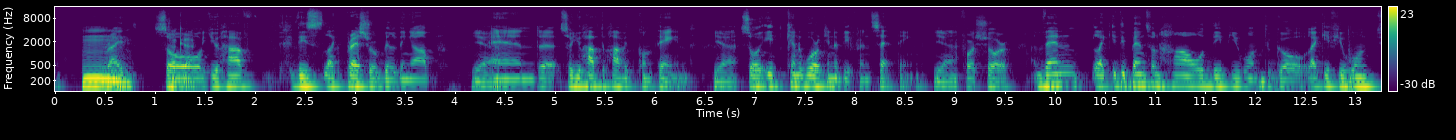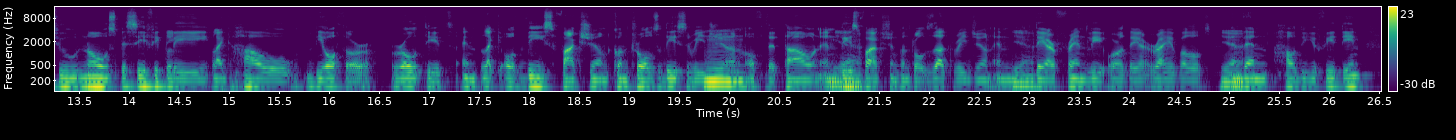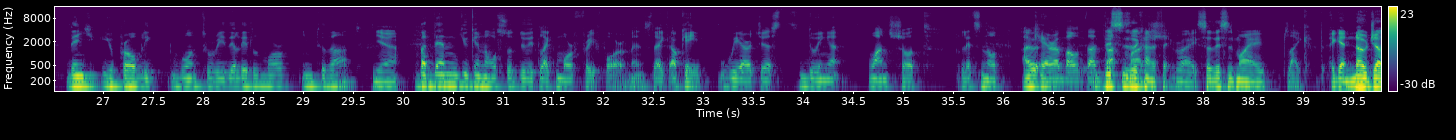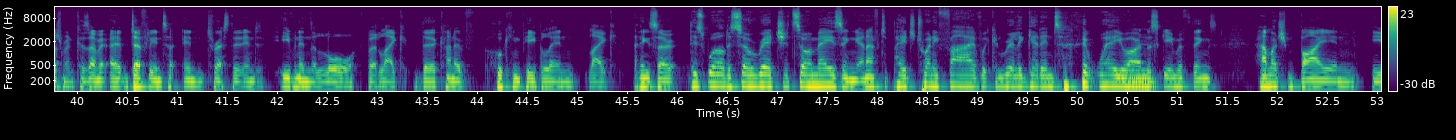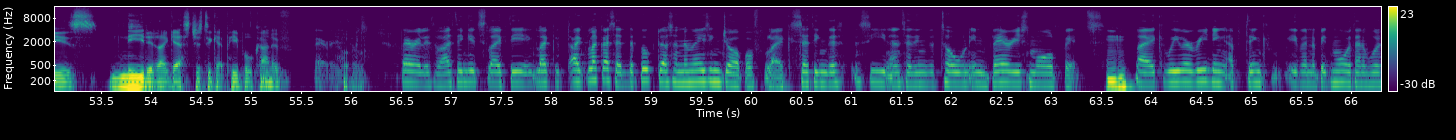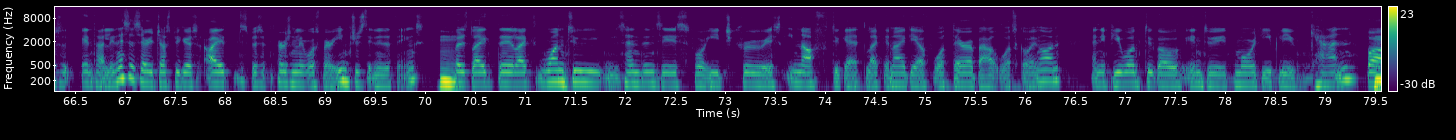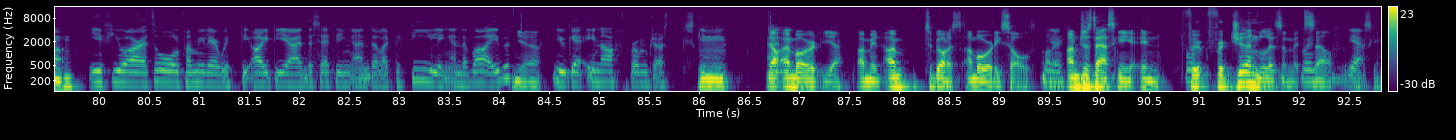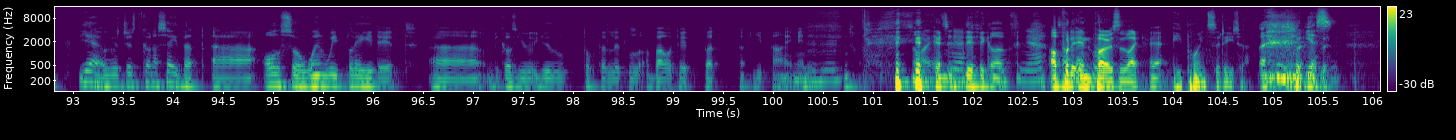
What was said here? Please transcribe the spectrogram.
right? So. Okay. you have this like pressure building up. Yeah. And uh, so you have to have it contained. Yeah. So it can work in a different setting. Yeah. For sure. Then like it depends on how deep you want to go. Like if you want to know specifically like how the author wrote it and like oh this faction controls this region of the town and this Mm. Faction controls that region and Yeah. they are friendly or they are rivals. Yeah. And then how do you fit in? Then you, you probably want to read a little more into that. yeah But then you can also do it like more free form. It's like, okay, we are just doing a one shot. Let's not I- care about that. this that is the kind of thing right so this is my like again no judgment because i'm uh, definitely inter- interested in even in the law but like the kind of hooking people in like i think so this world is so rich it's so amazing and after page 25 we can really get into where you are in the scheme of things. How much buy-in is needed i guess just to get people kind of very little very little. I think it's like the like like, like i said the book does an amazing job of like setting the scene and setting the tone in very small bits. Mm-hmm. Like we were reading i think even a bit more than was entirely necessary just because i personally was very interested in the things. Mm. But it's like the like one two sentences for each crew is enough to get like an idea of what they're about what's going on and if you want to go into it more deeply you can but if you are at all familiar with the idea and the setting and the like the feeling and the vibe Yeah. you get enough from just skimming. No, I'm already yeah. I mean, I'm to be honest, I'm already sold. On Yeah. it. I'm just asking it in for for journalism itself. yeah. Asking. Yeah, I was just gonna say that uh, also when we played it, uh, because you you talked a little about it, but uh, Ita, I mean, sorry, it's difficult. Mm-hmm. Yeah. I'll put it in post. Like Yeah. he points at Ita. yes,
